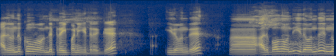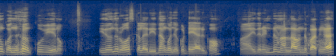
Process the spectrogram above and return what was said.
அது வந்து கூவை வந்து ட்ரை பண்ணிக்கிட்டு இருக்குது இது வந்து அது போக வந்து இது வந்து இன்னும் கொஞ்சம் கூவிடும் இது வந்து ரோஸ் கலர் இதுதான் கொஞ்சம் குட்டையாக இருக்கும். இது ரெண்டும் நல்லா வந்து பாருங்கள்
